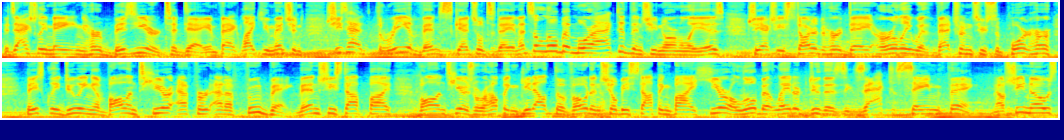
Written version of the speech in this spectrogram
it's actually making her busier today. In fact, like you mentioned, she's had three events scheduled today, and that's a little bit more active than she normally is. She actually started her day early with veterans who support her, basically doing a volunteer effort at a food bank. Then she stopped by volunteers who are helping get out the vote, and she'll be stopping by here a little bit later to do this exact same thing. Now, she knows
